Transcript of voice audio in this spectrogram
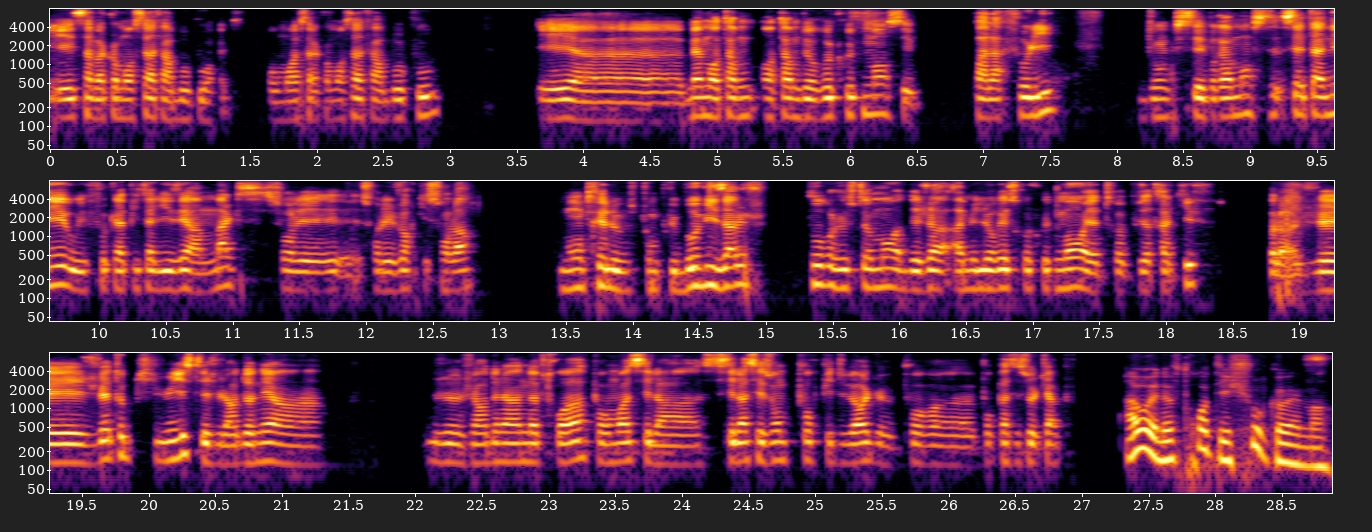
Et ça va commencer à faire beaucoup en fait. Pour moi, ça va commencer à faire beaucoup. Et même en termes en termes de recrutement, c'est pas la folie. Donc c'est vraiment cette année où il faut capitaliser un max sur les, sur les joueurs qui sont là, montrer le, ton plus beau visage pour justement déjà améliorer ce recrutement et être plus attractif. Voilà, je vais, je vais être optimiste et je vais leur donner un, je, vais leur donner un 9-3. Pour moi, c'est la, c'est la saison pour Pittsburgh pour, euh, pour passer ce cap. Ah ouais, 9-3, t'es chaud quand même. Hein.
